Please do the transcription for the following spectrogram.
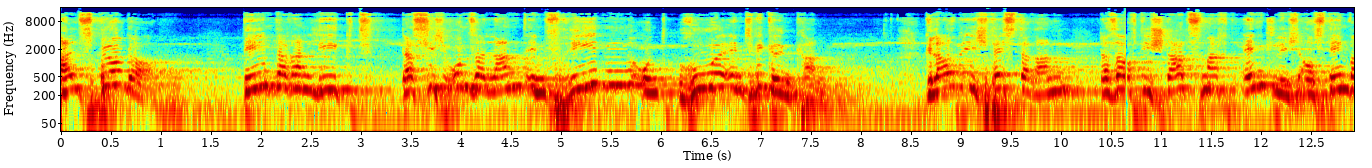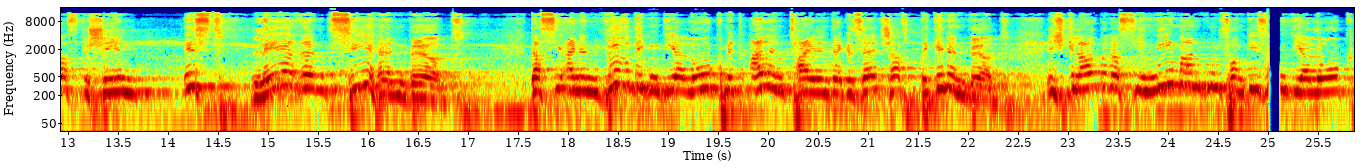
Als Bürger, dem daran liegt, dass sich unser Land in Frieden und Ruhe entwickeln kann, glaube ich fest daran, dass auch die Staatsmacht endlich aus dem, was geschehen ist, Lehren ziehen wird, dass sie einen würdigen Dialog mit allen Teilen der Gesellschaft beginnen wird. Ich glaube, dass sie niemanden von diesem Dialog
